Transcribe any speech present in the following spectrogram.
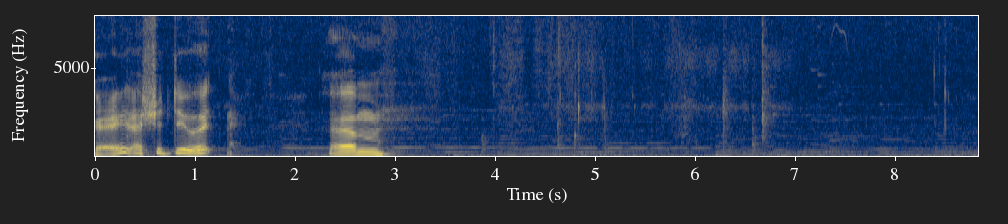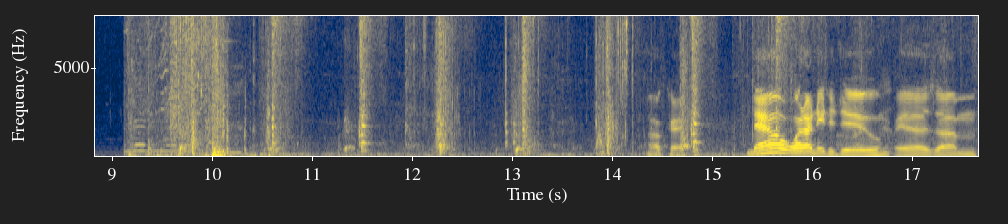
Okay, that should do it. Um, okay. Now what I need to do is um,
